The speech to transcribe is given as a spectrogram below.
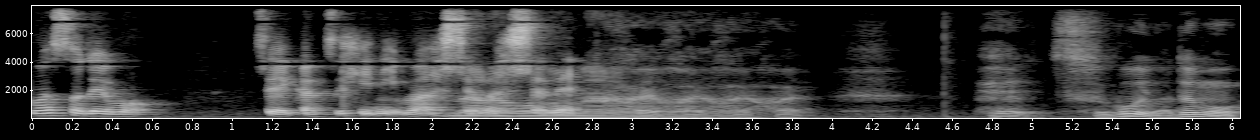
まあ、それも生活費に回してましたね。なるほどなるほどえすごいな。でも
